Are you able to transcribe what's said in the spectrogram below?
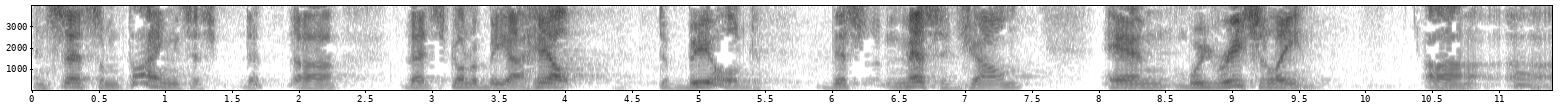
and said some things that's, that uh, that's going to be a help to build this message on. And we recently uh, uh,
